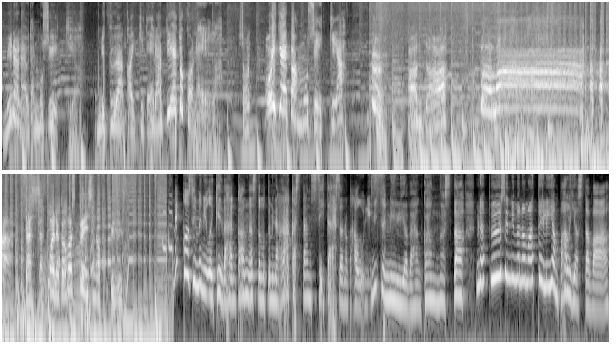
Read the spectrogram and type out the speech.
Minä näytän musiikkia. Nykyään kaikki tehdään tietokoneilla. Se on oikeeta musiikkia. Mm. Antaa palaa! Tässä painakaa vaan space-nappia. Mekkosi meni oikein vähän kangasta, mutta minä rakastan sitä, sano kaunis. Miten niin liian vähän kangasta? Minä pyysin nimenomaan, ettei liian paljastavaa.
